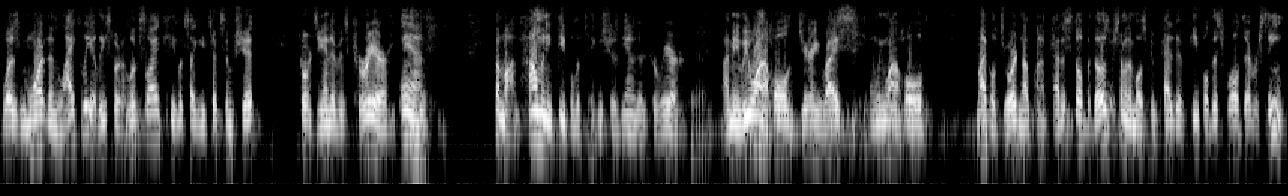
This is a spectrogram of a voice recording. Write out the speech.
was more than likely, at least what it looks like. He looks like he took some shit towards the end of his career. And come on, how many people have taken shit at the end of their career? I mean, we want to hold Jerry Rice and we want to hold Michael Jordan up on a pedestal, but those are some of the most competitive people this world's ever seen.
